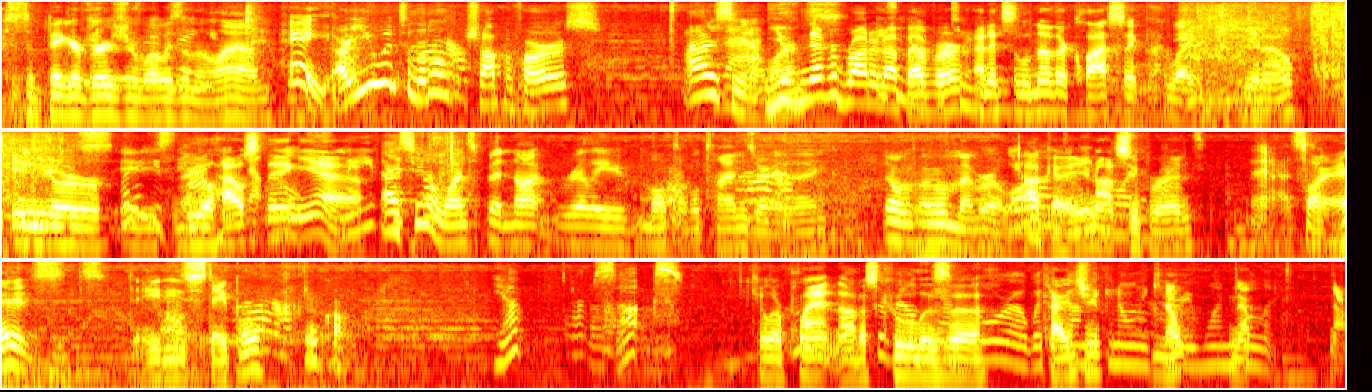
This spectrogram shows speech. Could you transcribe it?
Just a bigger version of what was in the lab. Hey, are you into Little Shop of Horrors? I've seen it once. You've never brought it It's up an ever, and it's another classic, like you know, in your It What are you is packing, wheelhouse thing. Yeah. sleeve I've seen it once, but not really multiple times or anything. I don't, I don't remember a lot. going Okay, you're not super than in. Yeah, it's alright. It's, it's the 80s staple. Okay. Yep. Sucks. Killer plant, not as cool as a uh, Pandora with a gun that can kaiju. only Nope. carry one Nope. bullet. No.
